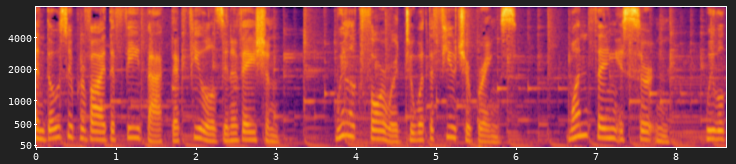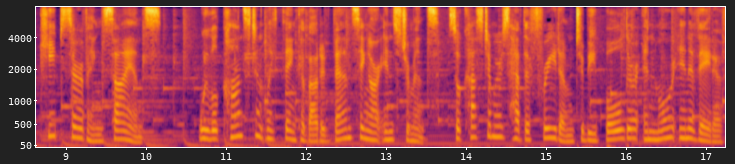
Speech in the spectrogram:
and those who provide the feedback that fuels innovation. We look forward to what the future brings. One thing is certain we will keep serving science. We will constantly think about advancing our instruments so customers have the freedom to be bolder and more innovative.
